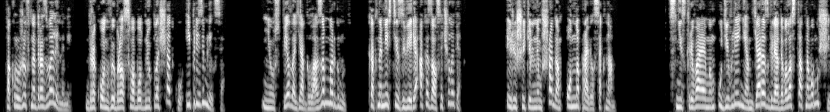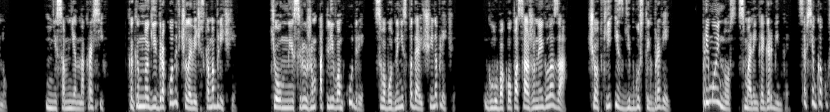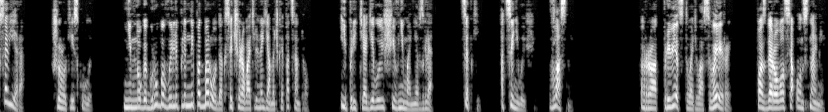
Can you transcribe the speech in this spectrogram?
Покружив над развалинами, Дракон выбрал свободную площадку и приземлился. Не успела я глазом моргнуть, как на месте зверя оказался человек. И решительным шагом он направился к нам. С нескрываемым удивлением я разглядывала статного мужчину. Несомненно, красив, как и многие драконы в человеческом обличье. Темные с рыжим отливом кудри, свободно не спадающие на плечи. Глубоко посаженные глаза, четкий изгиб густых бровей. Прямой нос с маленькой горбинкой, совсем как у Ксавьера. Широкие скулы. Немного грубо вылепленный подбородок с очаровательной ямочкой по центру. И притягивающий внимание взгляд. Цепкий, оценивающий, властный. «Рад приветствовать вас, Вейры!» — поздоровался он с нами.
